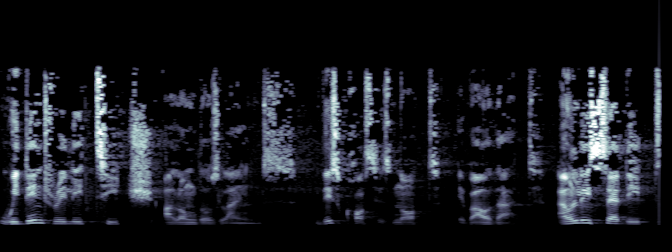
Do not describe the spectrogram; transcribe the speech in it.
we didn't really teach along those lines. This course is not about that. I only said it,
